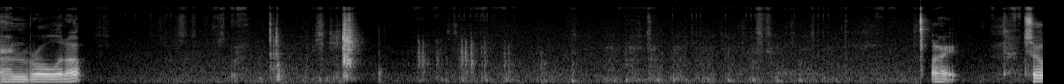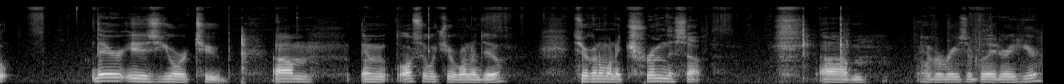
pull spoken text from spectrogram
And roll it up. Alright, so there is your tube. Um, and also what you're going to do is you're going to want to trim this up. Um, I have a razor blade right here.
